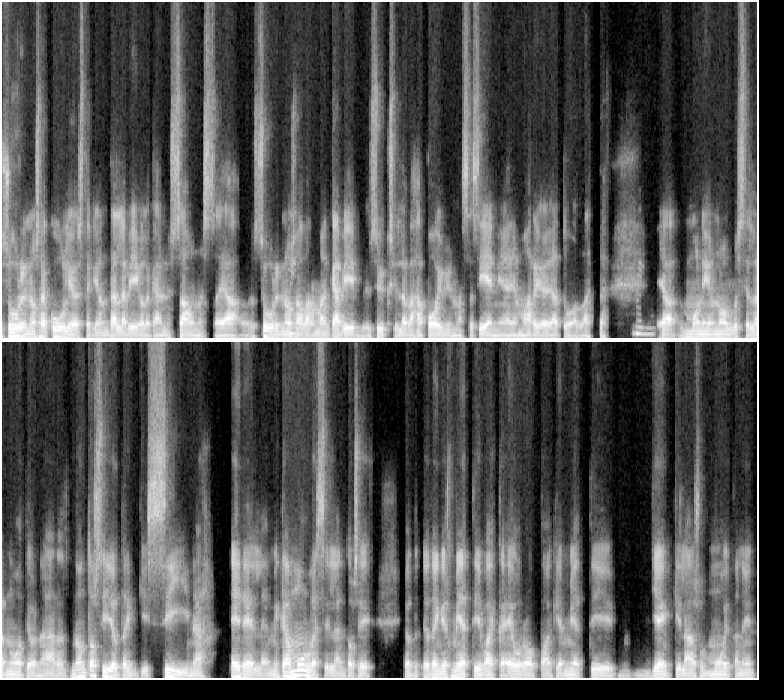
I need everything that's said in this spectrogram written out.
suurin osa kuulijoistakin on tällä viikolla käynyt saunassa ja suurin osa varmaan kävi syksyllä vähän poimimassa sieniä ja marjoja tuolla. Että, ja moni on ollut siellä nuotion äärellä. Ne on tosi jotenkin siinä edelleen, mikä on mulle silleen tosi, jotenkin jos miettii vaikka Eurooppaakin ja miettii Jenkkilää sun muita, niin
